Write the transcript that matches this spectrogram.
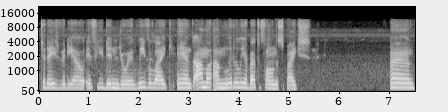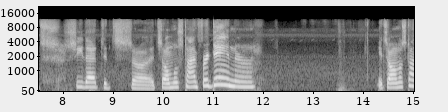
today's video. If you did enjoy, leave a like, and I'm i I'm literally about to fall on the spikes. And see that it's uh it's almost time for dinner. It's almost time.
